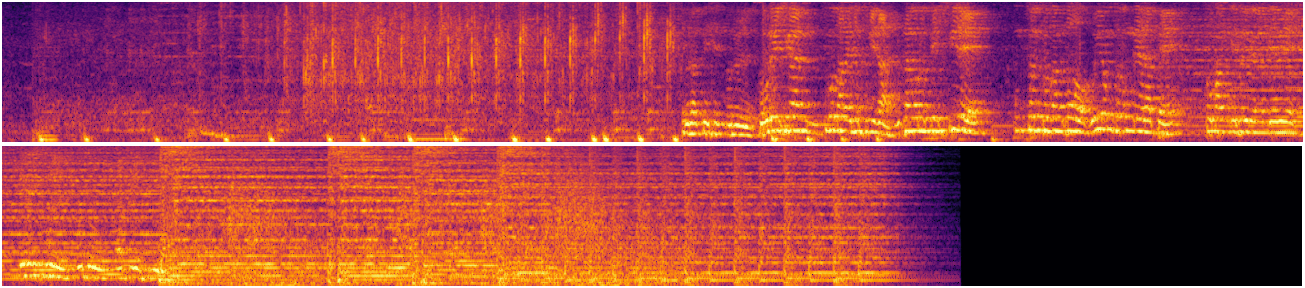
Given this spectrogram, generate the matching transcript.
연락되신 분을 오랜 시간 수고 많으셨습니다. 이상으로 제11회 홍천소방서 의용소방대연합회 소방기술경연대회 대회식을 모두 마치겠습니다.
